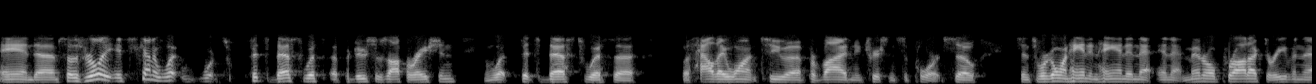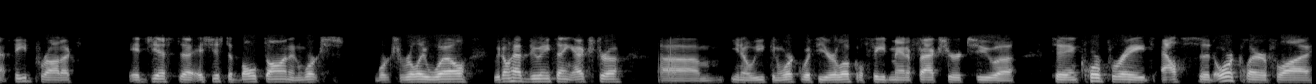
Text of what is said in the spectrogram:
And um, so it's really, it's kind of what, what fits best with a producer's operation and what fits best with, uh, with how they want to uh, provide nutrition support. So since we're going hand in hand in that, in that mineral product or even that feed product, it just, uh, it's just a bolt on and works works really well. We don't have to do anything extra. Um, you know, you can work with your local feed manufacturer to uh, to incorporate Altosid or Clarifly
